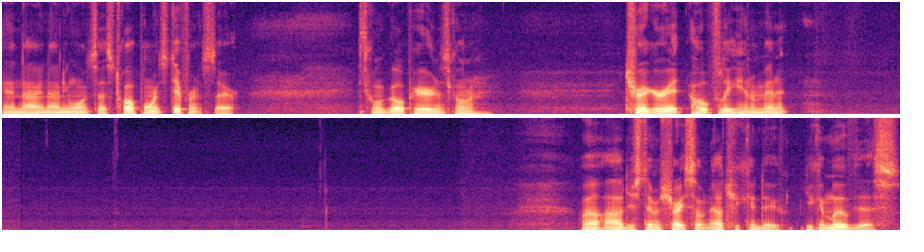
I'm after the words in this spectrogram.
and nine ninety one. So that's twelve points difference there. It's going to go up here and it's going to trigger it hopefully in a minute. Well, I'll just demonstrate something else you can do. You can move this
